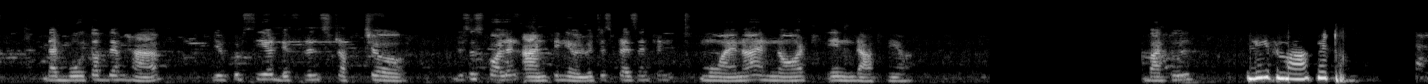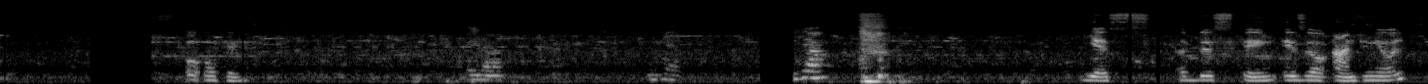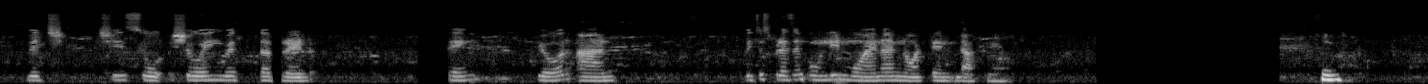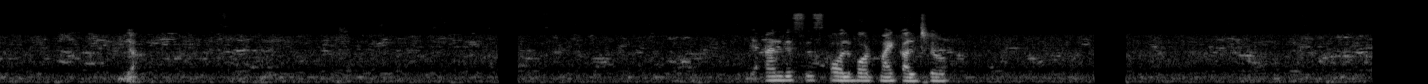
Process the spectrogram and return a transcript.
that both of them have, you could see a different structure. This is called an antennule, which is present in Moina and not in Daphnia. Batul? Please mark it. Oh, okay. Yeah. Yes, uh, this thing is a antennule, which she's so showing with the red thing here, and which is present only in Moina and not in Daphnia. Hmm. Yeah. Yeah, and this is all about my culture.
